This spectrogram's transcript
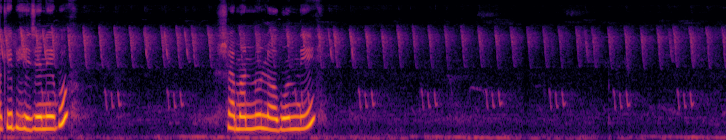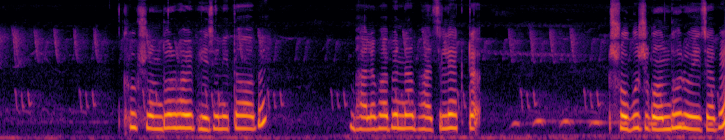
আগে ভেজে নেব। সামান্য লবণ দিয়ে খুব সুন্দরভাবে ভেজে নিতে হবে। ভালোভাবে না ভাজলে একটা সবুজ গন্ধ রয়ে যাবে।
